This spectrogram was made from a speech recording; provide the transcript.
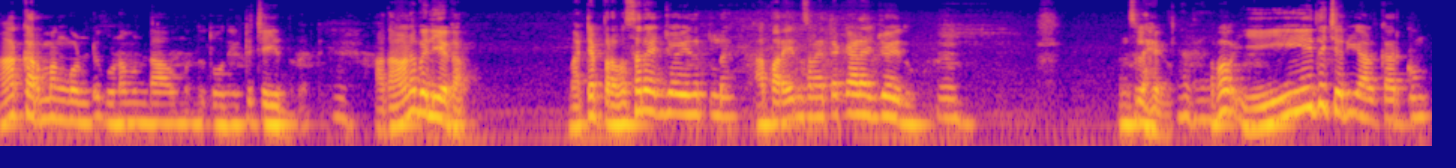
ആ കർമ്മം കൊണ്ട് ഗുണമുണ്ടാവുമെന്ന് തോന്നിയിട്ട് ചെയ്യുന്നത്. അതാണ് വലിയ കർമ്മം. മറ്റേ പ്രൊഫസർ എൻജോയ് ചെയ്തിട്ടുള്ളത്. ആ പറയുന്ന സമയത്തൊക്കെ അയാൾ എൻജോയ് ചെയ്തു. മനസ്സിലായോ. അപ്പോൾ ഏത് ചെറിയ ആൾക്കാർക്കും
